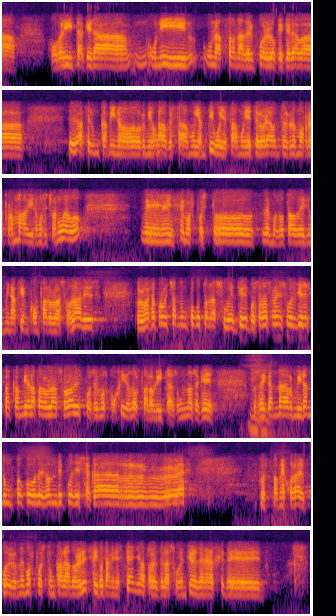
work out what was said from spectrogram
obrita que era unir una zona del pueblo que quedaba eh, hacer un camino hormigonado que estaba muy antiguo y estaba muy deteriorado, entonces lo hemos reformado y lo hemos hecho nuevo. Eh, hemos puesto, lo hemos dotado de iluminación con farolas solares. Pues vas aprovechando un poco todas las subvenciones, pues ahora salen subvenciones para cambiar a farolas solares, pues hemos cogido dos farolitas, un no sé qué, pues hay que andar mirando un poco de dónde puede sacar, pues para mejorar el pueblo. Hemos puesto un cargador eléctrico también este año a través de las subvenciones de, de,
